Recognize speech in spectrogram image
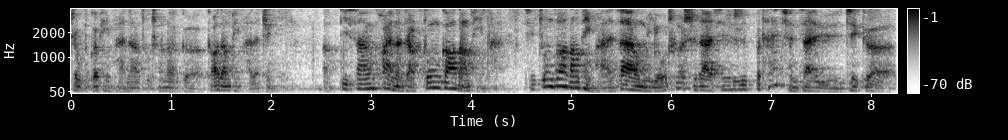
这五个品牌呢，组成了个高档品牌的阵营。啊，第三块呢叫中高档品牌。其实中高档品牌在我们油车时代其实是不太存在于这个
